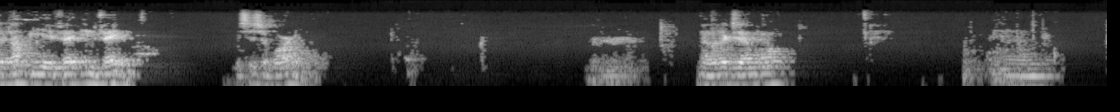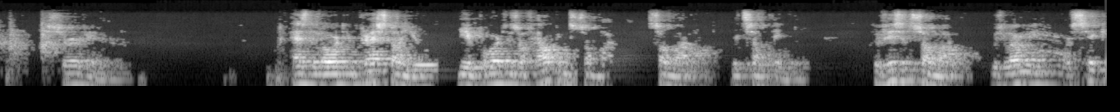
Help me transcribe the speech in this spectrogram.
it not be in vain. This is a warning. Another example. Um, serving. Has the Lord impressed on you the importance of helping someone, someone with something? To visit someone who's lonely or sick,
